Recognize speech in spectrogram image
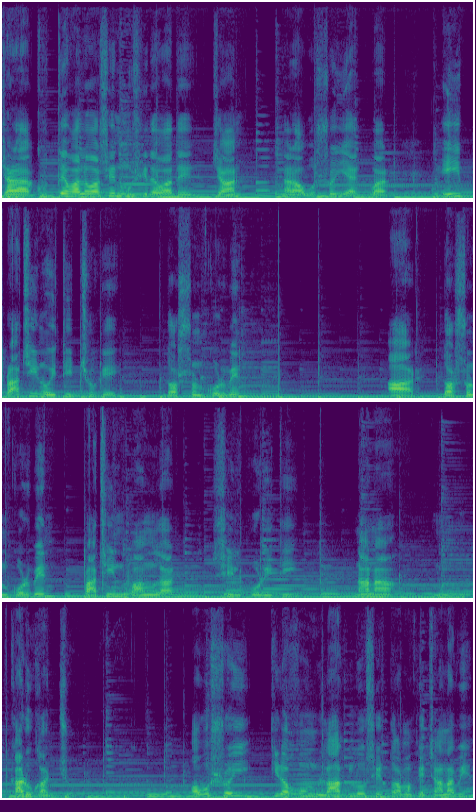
যারা ঘুরতে ভালোবাসেন মুর্শিদাবাদে যান, তারা অবশ্যই একবার এই প্রাচীন ঐতিহ্যকে দর্শন করবেন। আর দর্শন করবেন প্রাচীন বাংলার শিল্পরীতি, নানা কারুকার্য। অবশ্যই কীরকম লাগল সে তো আমাকে জানাবেন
